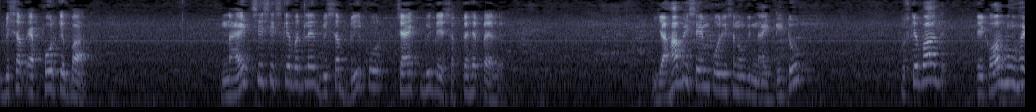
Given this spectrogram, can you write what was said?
बिशप एफ़ फोर के बाद। नाइट सी सिक्स के बदले बिशप बी फोर चैक भी दे सकते हैं पहले। यहाँ भी सेम पोजीशन होगी नाइट डी टू उसके बाद एक और मूव है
